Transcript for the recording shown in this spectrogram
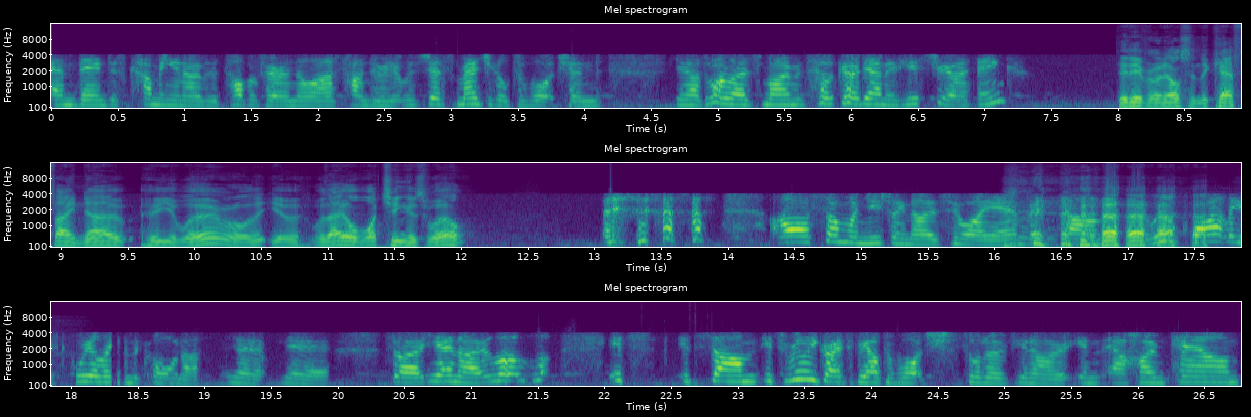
and then just coming in over the top of her in the last hundred. It was just magical to watch and you know, it's one of those moments that'll go down in history, I think. Did everyone else in the cafe know who you were, or that you were they all watching as well? Oh, someone usually knows who I am, but um, yeah, we were quietly squealing in the corner. Yeah, yeah. So yeah, no, lo- lo- it's it's um it's really great to be able to watch sort of you know in our hometown,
